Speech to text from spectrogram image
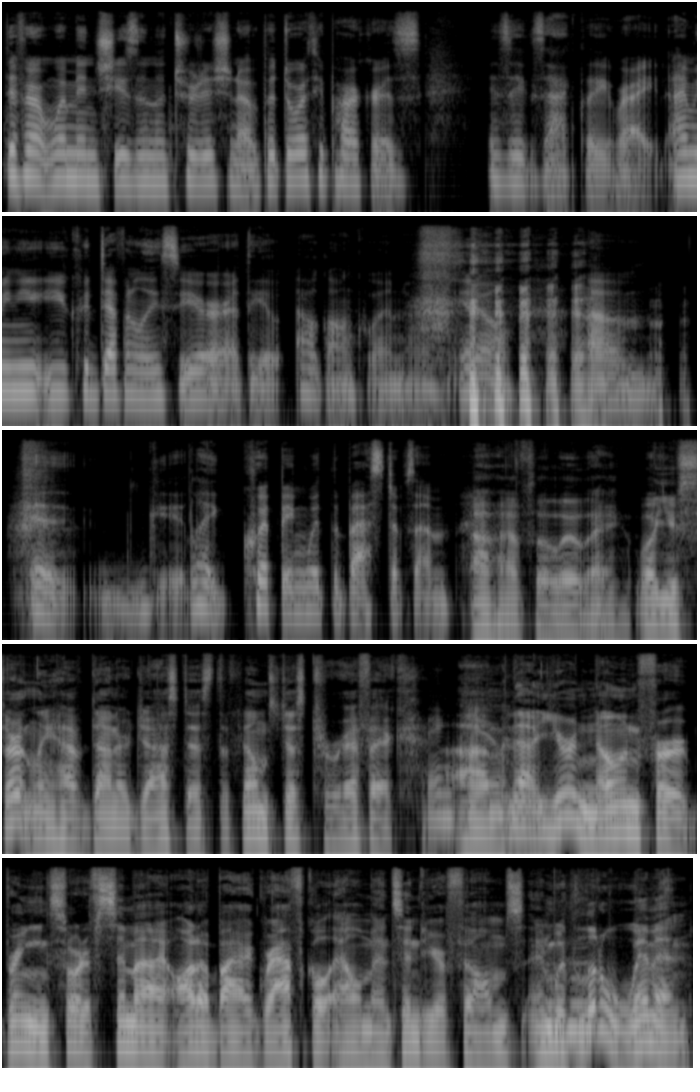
different women she's in the tradition of, but Dorothy Parker is is exactly right. I mean, you, you could definitely see her at the Algonquin, or you know, um, it, eh, like quipping with the best of them. Oh, absolutely. Well, you certainly have done her justice. The film's just terrific. Thank um, you. Now, you're known for bringing sort of semi autobiographical elements into your films, and with mm -hmm. Little Women.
